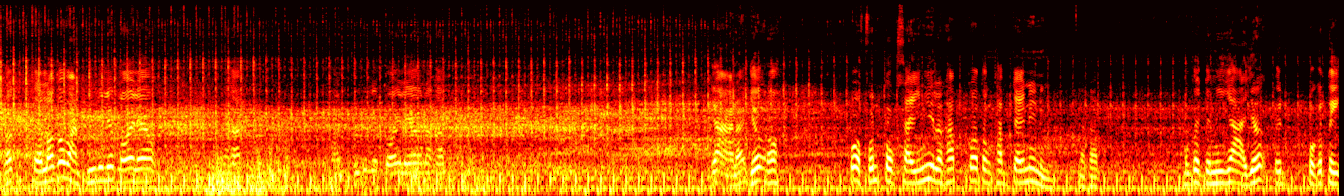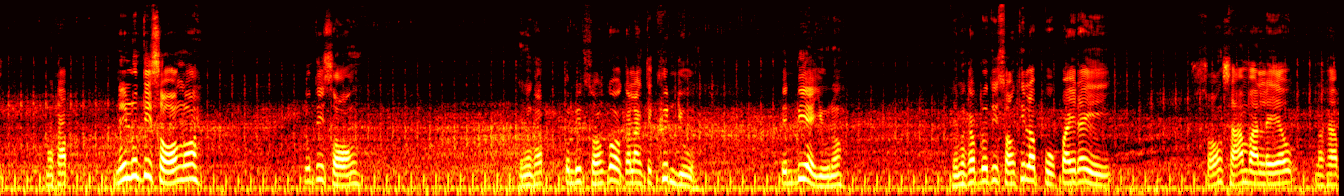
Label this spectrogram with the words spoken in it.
แล้วแต่เราก็หว่านปุ๋ยไปเรียบร้อยแล้วนะครับหว่านปุ๋ยไปเรียบร้อยแล้วนะครับหญ้านะเยอะเนาะเพราะฝนตกใส่นี้แหละครับ ก็ต้องทำใจนิดหนึ่งนะครับ มันก็จะมีหญ้าเยอะเป็นปกตินะครับ นี่รุ่นที่สองเนาะรุ่นที่สองเห็นไหมครับต้นรุ่นสองก็กำลังจะขึ้นอยู่ เป็นเบี้ยอยู่เนาะ เห็นไหมครับรุ่นที่สองที่เราปลูกไปได้สองสามวันแล้วนะครับ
